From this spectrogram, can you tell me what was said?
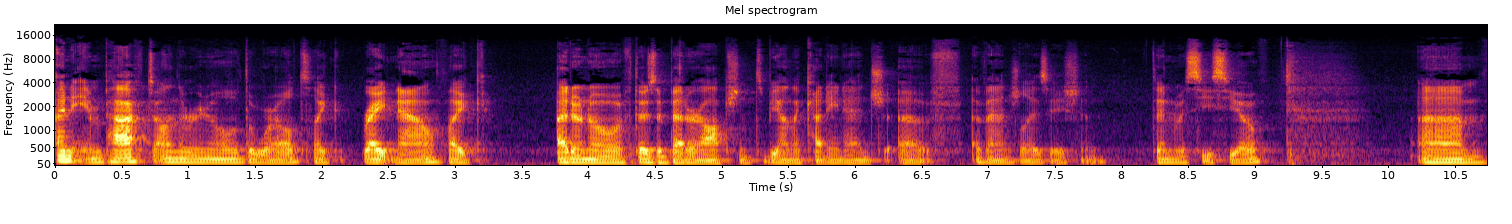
an impact on the renewal of the world, like right now, like I don't know if there's a better option to be on the cutting edge of evangelization than with CCO. Um,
